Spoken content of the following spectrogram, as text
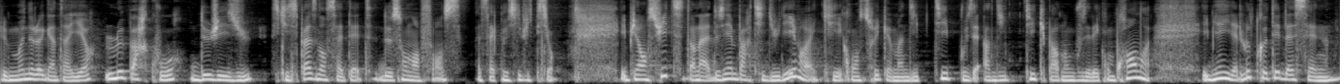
le monologue intérieur, le parcours de Jésus, ce qui se passe dans sa tête, de son enfance à sa crucifixion. Et puis ensuite, dans la deuxième partie du livre, qui est construit comme un diptyque, un diptyque pardon, que vous allez comprendre, eh bien, il a de l'autre côté de la scène,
